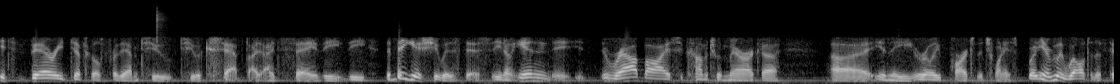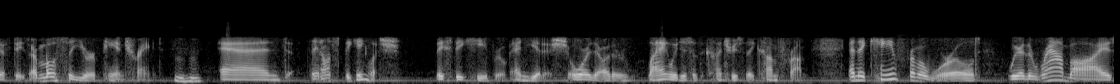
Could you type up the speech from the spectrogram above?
it's very difficult for them to to accept. I, I'd say the, the the big issue is this. You know, in the rabbis who come to America uh, in the early parts of the 20s, but you know, really well into the 50s, are mostly European trained, and they don't speak English. They speak Hebrew and Yiddish, or the other languages of the countries they come from, and they came from a world where the rabbis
